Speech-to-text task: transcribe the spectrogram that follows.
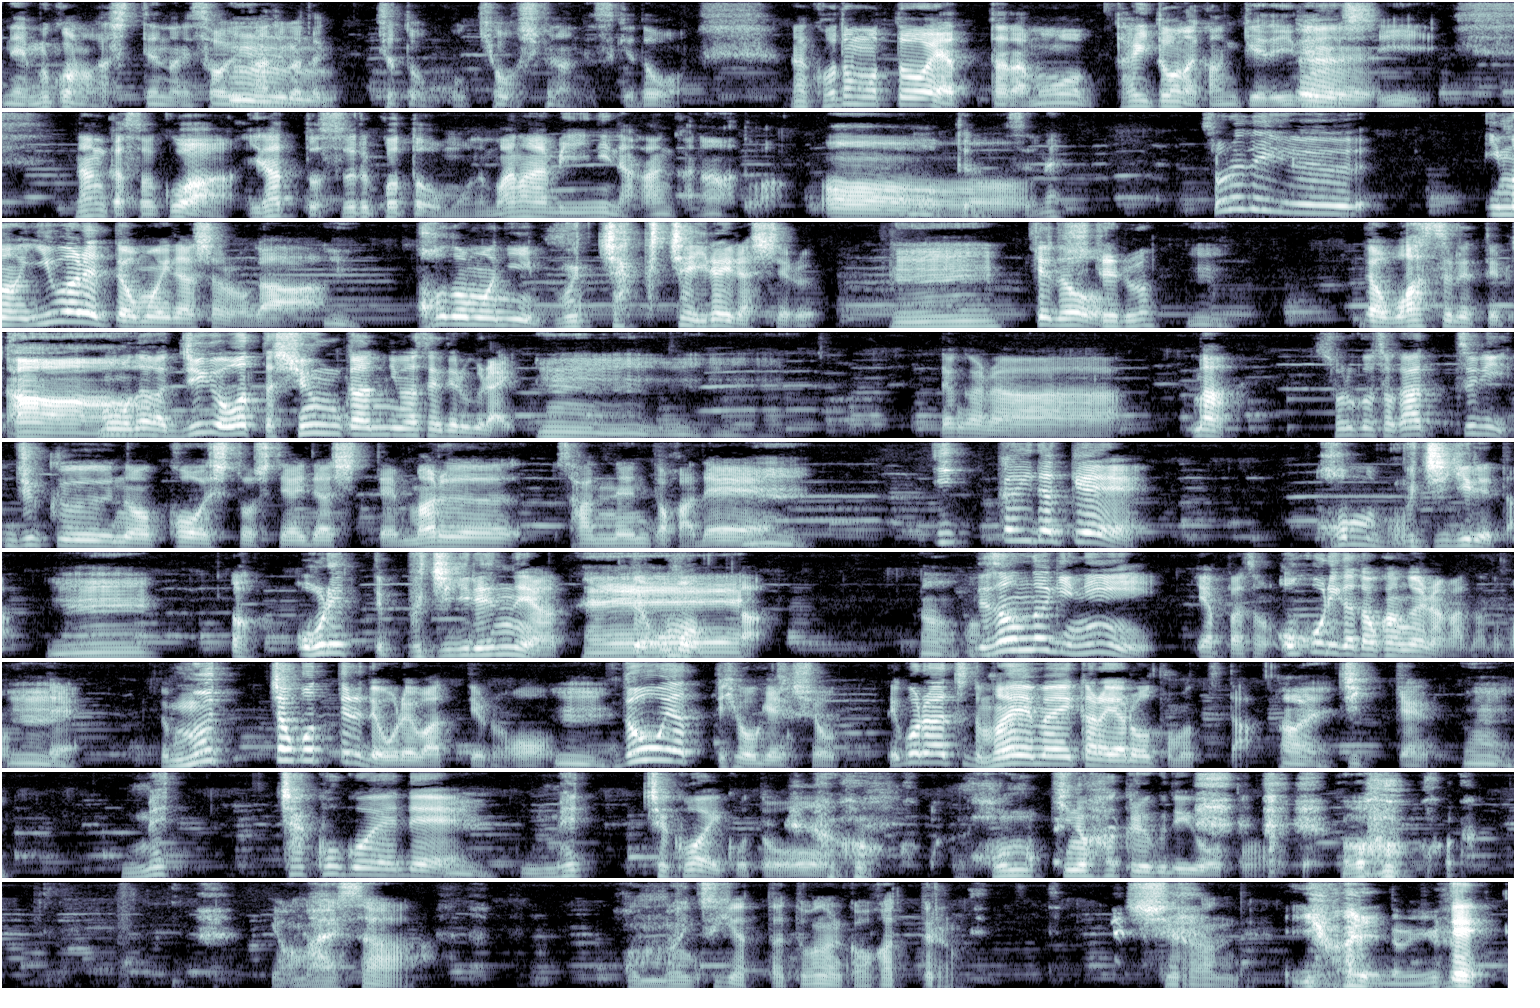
ね、向こうの方が知ってんのにそういう感じ方、うんちょっとこう恐縮なんですけど、なんか子供とやったらもう対等な関係でいれるし、なんかそこはイラッとすることも学びにならんかなとは思ってるんですよね。それで言う今言われて思い出したのが、うん。子供にむちゃくちゃイライラしてる。うーん。けどしてる？うん。だから忘れてる。ああ。もうだから授業終わった瞬間に忘れてるぐらい。うんうんうんうん。だからまあそれこそがっつり塾の講師としてやりだして丸3年とかうん。で一、回だけほんまブチギレたうん。うん。あ俺ってブチギレんねやっへて思っえ。た、うんうんでその時にやっぱその怒り方を考えなあかったと思って、むっちゃ怒ってるで俺はっていうのをうん。どうやって表現しようでこれはちょっと前々からやろうと思ってたはい。実験うん。めっちゃ小声で、めっちゃ怖いことを 本気の迫力で言おうと思っておいやお前さほんまに次やったらどうなるか分かってるの？知らんで言われるの耳。で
